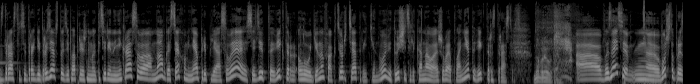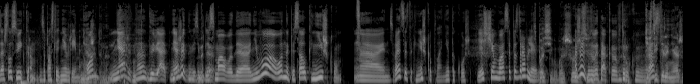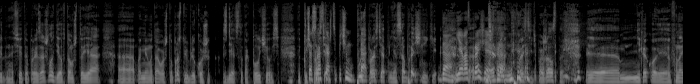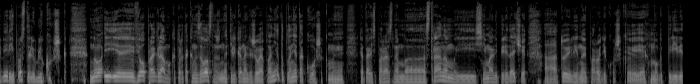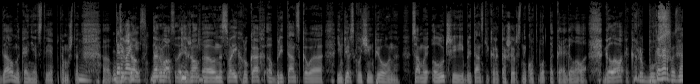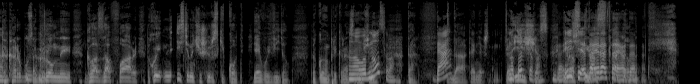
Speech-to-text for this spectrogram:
Здравствуйте, дорогие друзья. В студии по-прежнему Екатерина Некрасова. Ну а в гостях у меня приплясывая сидит Виктор Логинов, актер театра и кино, ведущий телеканала «Живая планета». Виктор, здравствуйте. Доброе утро. А, вы знаете, вот что произошло с Виктором за последнее время. Неожиданно. Он, неожиданно. Неожиданно, видимо, для самого, для него. Он написал книжку а, называется эта книжка «Планета кошек». Я с чем вас и поздравляю. Спасибо большое. А что это вы так э, вдруг э, Действительно раз? неожиданно все это произошло. Дело в том, что я, э, помимо того, что просто люблю кошек, с детства так получилось. Пусть Сейчас простят, расскажете, почему. Пусть так. простят меня собачники. Да, я вас прощаю, да. Простите, пожалуйста. Никакой фанаберии, просто люблю кошек. Но и вел программу, которая так и называлась на телеканале «Живая планета», «Планета кошек». Мы катались по разным странам и снимали передачи о той или иной породе кошек. Я их много перевидал, наконец-то я, потому что mm. держал, дорвался, да, держал э, на своих руках э, британского имперского чемпиона. Самый лучший британский короткошерстный кот. Вот такая голова. Голова как арбуз. Как арбуз, да. Как арбуз. Огромные глаза, фары. Такой истинно чеширский кот. Я его видел. Такой он прекрасный. Он улыбнулся вам? Да. Да? Да, конечно. Но и исчез. Да, и исчез, да, и растаял, да.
